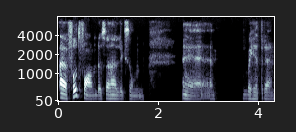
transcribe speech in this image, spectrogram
är fortfarande så här liksom... Eh, vad heter det?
